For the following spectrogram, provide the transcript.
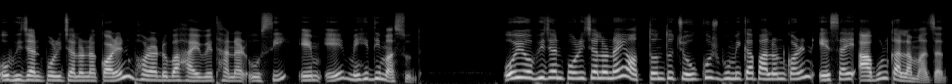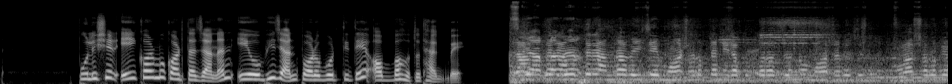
অভিযান পরিচালনা করেন ভরাডোবা হাইওয়ে থানার OC M A Mehedi Masud. ওই অভিযান পরিচালনায় অত্যন্ত চৌকুশ ভূমিকা পালন করেন এসআই আবুল কালাম আজাদ। পুলিশের এই কর্মকর্তা জানান, এ অভিযান পরবর্তীতে অব্যাহত থাকবে। আজকে আপনাদের আমরা এই যে মহাসড়কটা নিরাপদ করার জন্য মহাসড়কে মহাসড়কে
